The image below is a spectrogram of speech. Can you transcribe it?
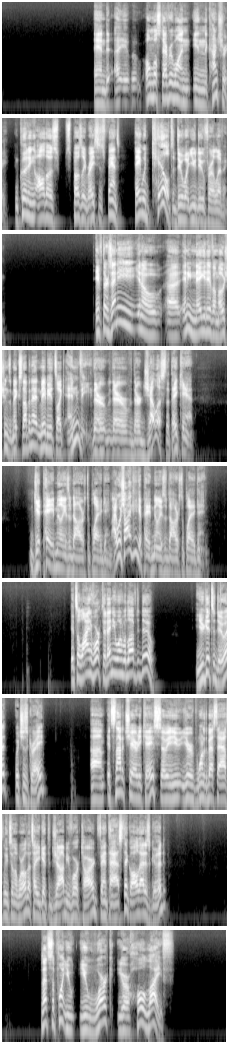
And uh, it, almost everyone in the country, including all those supposedly racist fans, they would kill to do what you do for a living if there's any, you know, uh, any negative emotions mixed up in that, maybe it's like envy. They're they're they're jealous that they can't get paid millions of dollars to play a game. I wish I could get paid millions of dollars to play a game. It's a line of work that anyone would love to do. You get to do it, which is great. Um, it's not a charity case. So you, you're one of the best athletes in the world. That's how you get the job. You've worked hard. Fantastic. All that is good. That's the point. You you work your whole life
